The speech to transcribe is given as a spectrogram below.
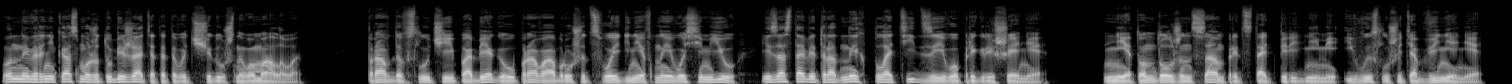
Он наверняка сможет убежать от этого тщедушного малого. Правда, в случае побега управа обрушит свой гнев на его семью и заставит родных платить за его прегрешения. Нет, он должен сам предстать перед ними и выслушать обвинения.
